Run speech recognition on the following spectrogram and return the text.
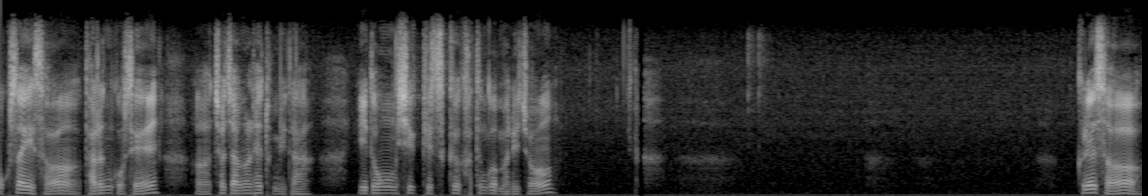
복사해서 다른 곳에 어, 저장을 해 둡니다. 이동식 디스크 같은 것 말이죠. 그래서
